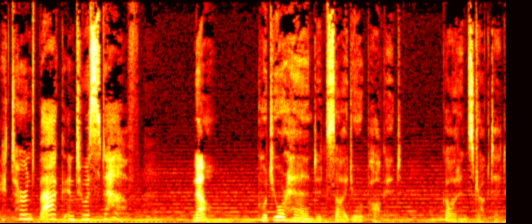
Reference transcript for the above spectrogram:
it turned back into a staff. Now, put your hand inside your pocket, God instructed.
